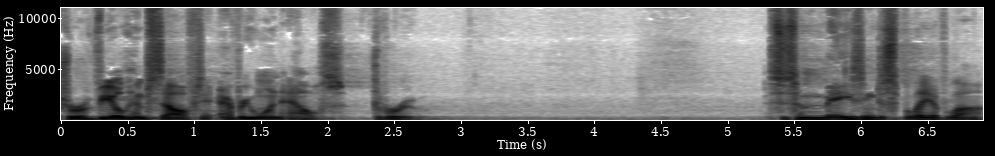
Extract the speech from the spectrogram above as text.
to reveal himself to everyone else through. This is amazing display of love.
